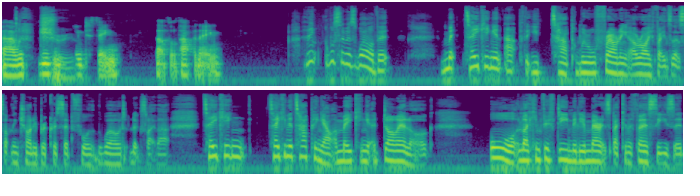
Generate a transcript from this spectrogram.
Uh, with noticing that's what's happening. I think also as well that taking an app that you tap and we're all frowning at our iPhones. That's something Charlie Brooker said before that the world looks like that. Taking taking the tapping out and making it a dialogue. Or like in 15 Million Merits back in the first season,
